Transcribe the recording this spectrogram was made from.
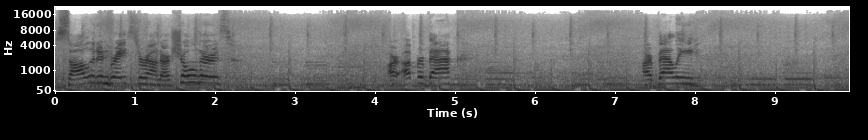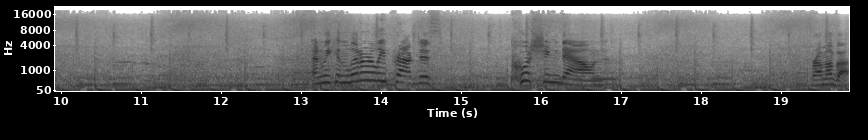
Solid and braced around our shoulders, our upper back, our belly, And we can literally practice pushing down from above.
